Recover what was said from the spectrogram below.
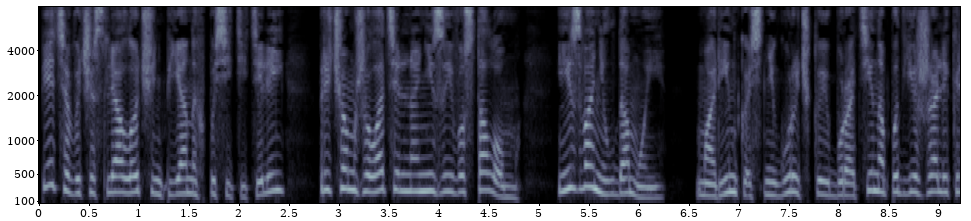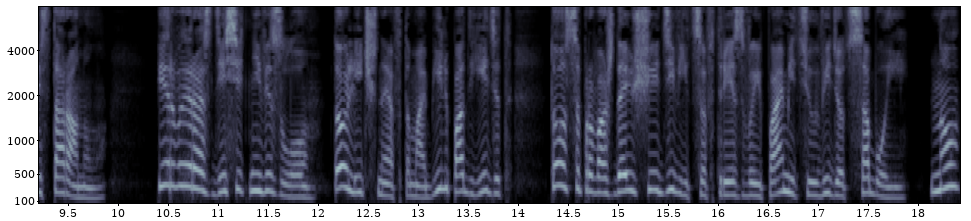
Петя вычислял очень пьяных посетителей, причем желательно не за его столом, и звонил домой. Маринка, Снегурочка и Буратино подъезжали к ресторану. Первый раз десять не везло. То личный автомобиль подъедет, то сопровождающая девица в трезвой памяти уведет с собой. Но,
